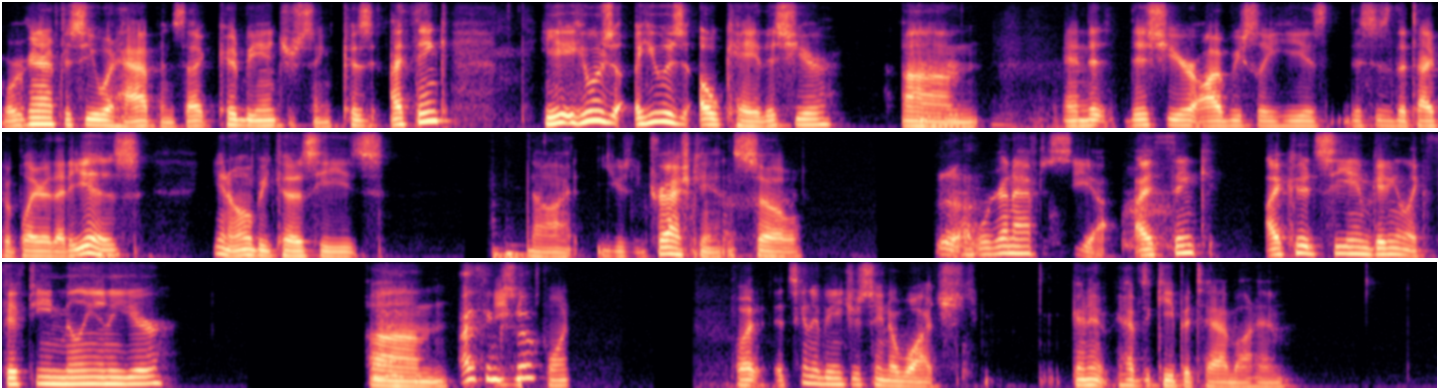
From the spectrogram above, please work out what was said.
we're gonna have to see what happens. That could be interesting because I think he, he was he was okay this year. Um, and th- this year obviously he is. This is the type of player that he is. You know, because he's not using trash cans. So Yeah. we're gonna have to see. I- think I could see him getting like 15 million a year. Um, I think so. 20. But it's gonna be interesting to watch. Gonna have to keep a tab on him.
